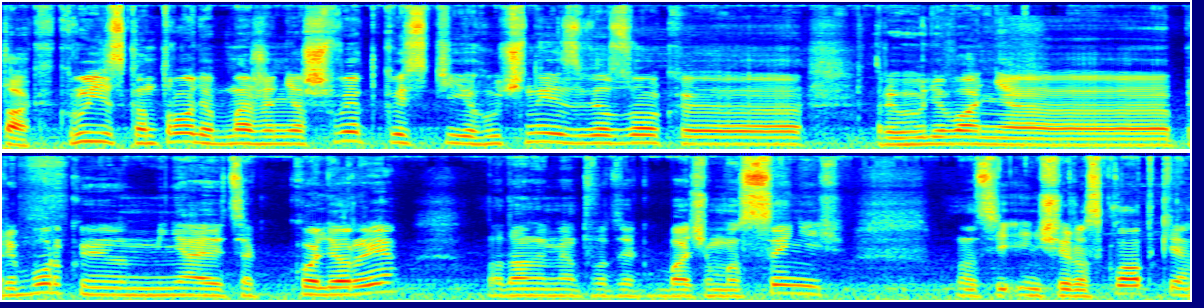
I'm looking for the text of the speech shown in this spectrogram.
Так, круїз контроль, обмеження швидкості, гучний зв'язок, е, регулювання е, приборкою, міняються кольори. На даний момент, от як бачимо, синій. У нас є інші розкладки.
